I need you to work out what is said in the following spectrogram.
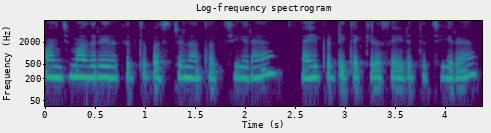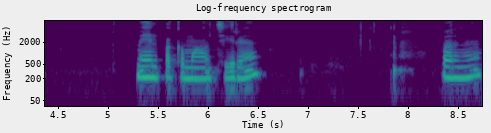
பஞ்சு மாதிரி இருக்கிறது ஃபஸ்ட்டு நான் தைச்சிக்கிறேன். ஐப்பட்டி தைக்கிற சைடு தைச்சிக்கிறேன். மேல் பக்கமாக வச்சுக்கிறேன். பாருங்கள்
